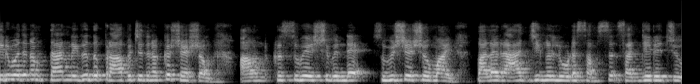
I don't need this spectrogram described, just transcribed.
തിരുവചനം താൻ ഇരുന്ന് പ്രാപിച്ചതിനൊക്കെ ശേഷം അവൻ ക്രിസ്തുവേശുവിന്റെ സുവിശേഷവുമായി പല രാജ്യങ്ങളിലൂടെ സഞ്ചരിച്ചു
